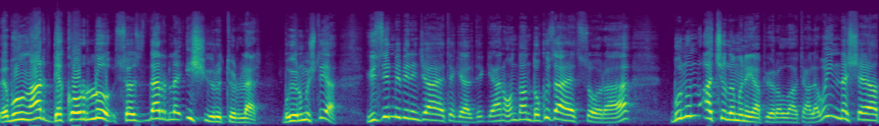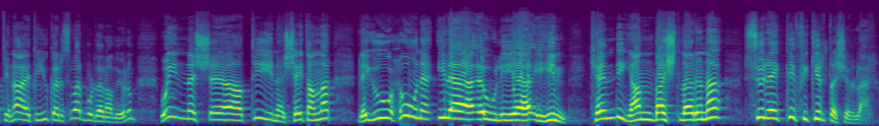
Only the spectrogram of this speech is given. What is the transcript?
Ve bunlar dekorlu sözlerle iş yürütürler. Buyurmuştu ya. 121. ayete geldik. Yani ondan 9 ayet sonra bunun açılımını yapıyor allah Teala. Ve inne şeyatin ayetin yukarısı var buradan alıyorum. Ve inne şeyatine şeytanlar le yuhune ila evliyaihim kendi yandaşlarına sürekli fikir taşırlar.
